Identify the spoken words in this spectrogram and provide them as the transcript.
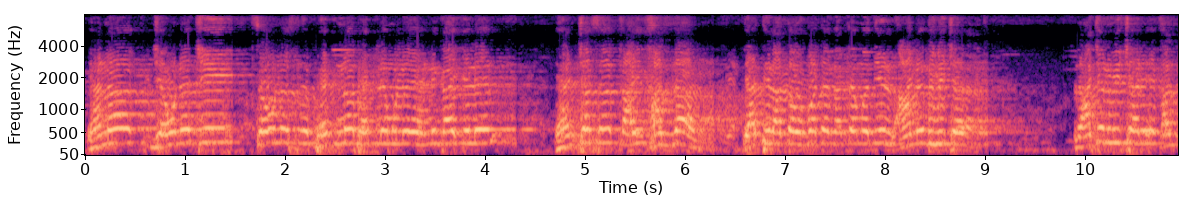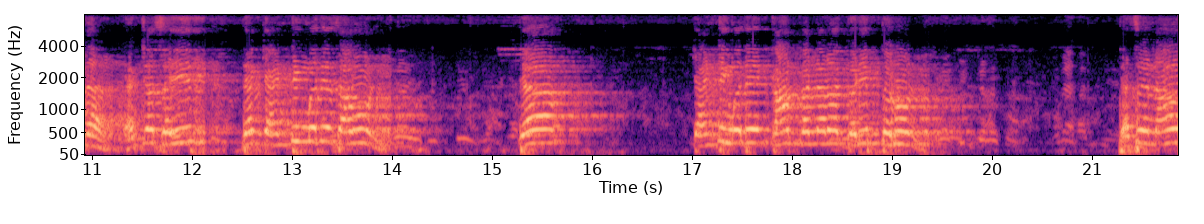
ह्यांना जेवणाची चव नस भेट न भेटल्यामुळे ह्यांनी काय केले? ह्यांच्यासह काही खासदार त्यातील आता उपाटा गटामधील आनंद विचार राजन विचार हे खासदार यांच्या सहित त्या कॅन्टीन मध्ये जाऊन त्या कॅन्टीन मध्ये काम करणारा गरीब तरुण. त्याचं नाव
